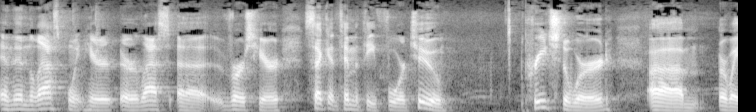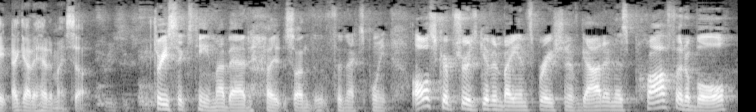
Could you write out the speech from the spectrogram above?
And then the last point here, or last uh, verse here, 2 Timothy 4 2, preach the word. Um, or wait, I got ahead of myself. 316, my bad. It's on the next point. All scripture is given by inspiration of God and is profitable.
